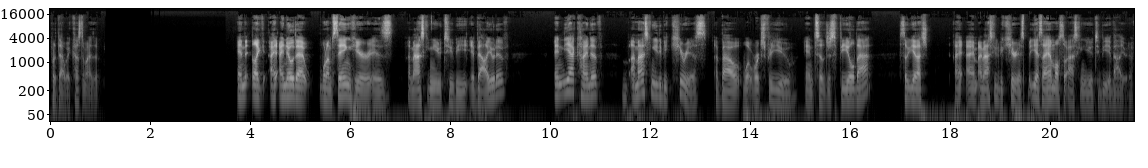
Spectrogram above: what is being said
Put it that way, customize it. And like I, I know that what I'm saying here is I'm asking you to be evaluative. And yeah, kind of. I'm asking you to be curious about what works for you and to just feel that. So yeah, that's I, I'm, I'm asking you to be curious, but yes, I am also asking you to be evaluative.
